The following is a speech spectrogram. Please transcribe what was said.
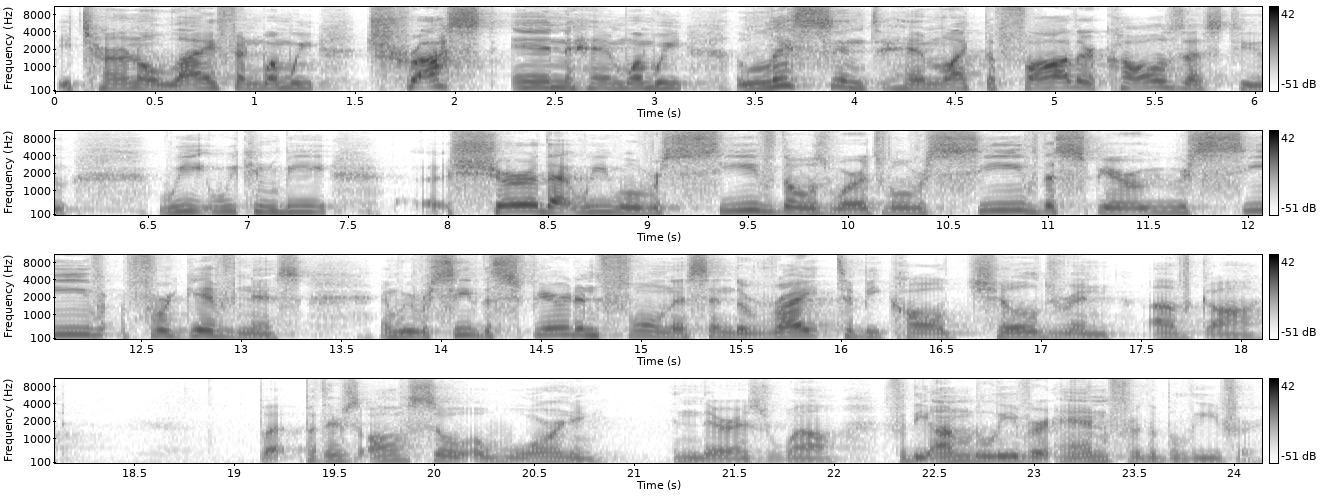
eternal life. And when we trust in him, when we listen to him like the Father calls us to, we, we can be uh, sure that we will receive those words, we'll receive the Spirit, we receive forgiveness, and we receive the Spirit in fullness and the right to be called children of God. But, but there's also a warning in there as well for the unbeliever and for the believer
